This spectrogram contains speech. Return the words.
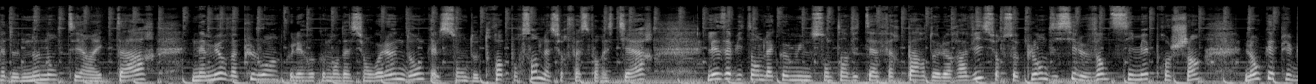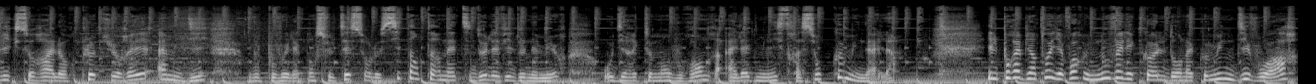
près de 91 hectares. Namur va plus loin que les recommandations wallonnes, donc elles sont de 3% de la surface forestière. Les habitants de la commune sont invités à faire part de leur avis sur ce plan d'ici le 26 mai prochain. L'enquête publique sera alors clôturée à midi. Vous pouvez la consulter sur le site internet de la ville de Namur ou directement vous rendre à l'administration communale. Il pourrait bientôt y avoir une nouvelle école dans la commune d'Ivoire.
